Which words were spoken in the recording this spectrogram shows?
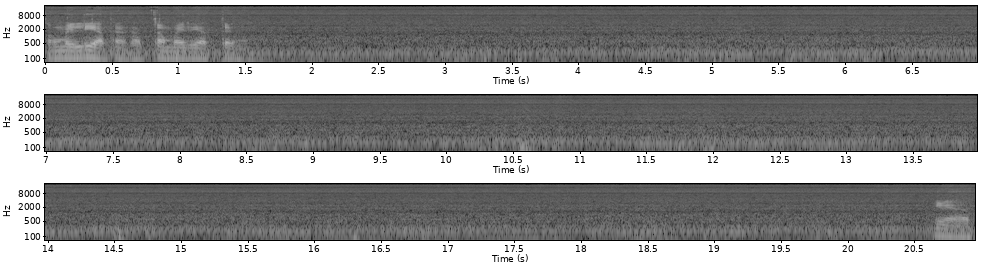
ต้องไม่เรียบนะครับ ต้องไม่เรียบตึง เนี่ยครับ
